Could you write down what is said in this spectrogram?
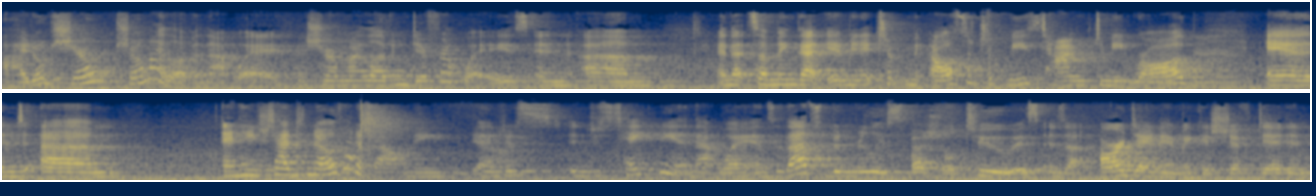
I don't show show my love in that way. I share my love in different ways. And um, and that's something that I mean it took me also took me time to meet Rob, mm-hmm. and um, and he just had to know that about me. and just and just take me in that way. And so that's been really special too. Is is that our dynamic has shifted, and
